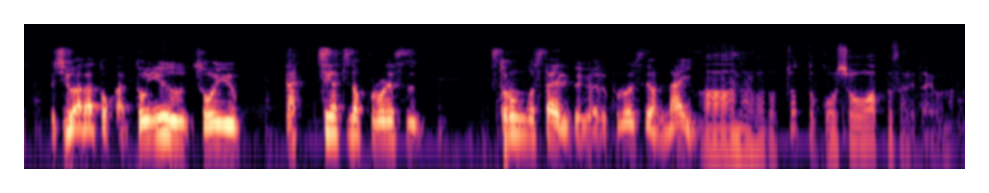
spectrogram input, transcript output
ー藤原とかという、そういうガッチガチのプロレス、ストロングスタイルといわれるプロレスではない、ああ、なるほど。ちょっとこう、ショーアップされたような感じ、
